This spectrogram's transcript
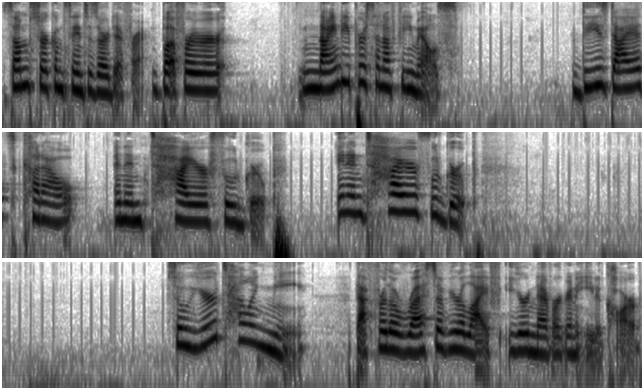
some circumstances are different, but for 90% of females, these diets cut out an entire food group. An entire food group. So you're telling me that for the rest of your life, you're never going to eat a carb.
